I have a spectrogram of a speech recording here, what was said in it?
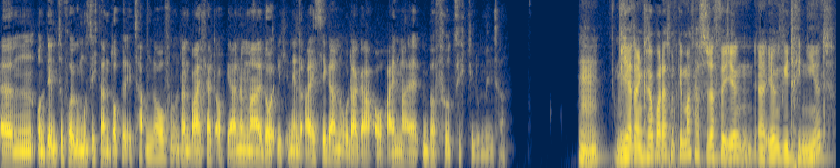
Ähm, und demzufolge musste ich dann Doppeletappen laufen und dann war ich halt auch gerne mal deutlich in den 30ern oder gar auch einmal über 40 Kilometer. Mhm. Wie hat dein Körper das mitgemacht? Hast du dafür irg äh, irgendwie trainiert?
